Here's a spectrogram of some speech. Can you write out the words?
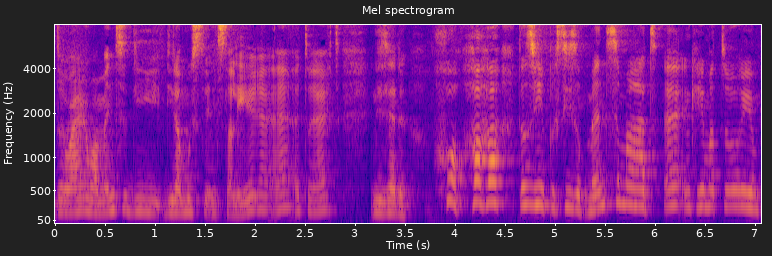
er waren wat mensen die, die dat moesten installeren, hè, uiteraard. En die zeiden, goh, haha, dat is hier precies op mensenmaat, hè, een crematorium.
